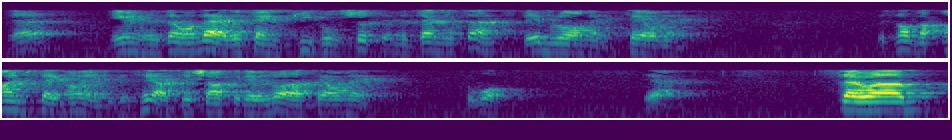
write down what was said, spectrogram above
Yeah. Even if there's no one there, we're saying people should, in the general sense, the Imru Amen, say Amen. It's not that I'm saying Amen, because here I say Shaka as well, I say Amen. For what? Yeah. So, um,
